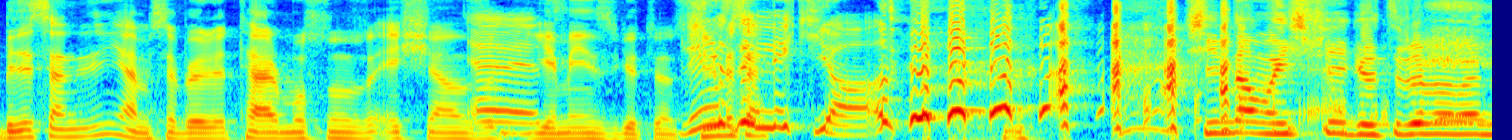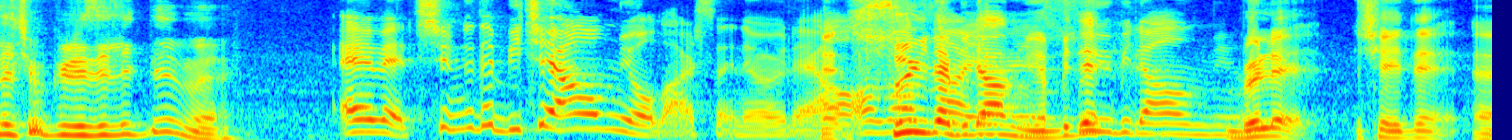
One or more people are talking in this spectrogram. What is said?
Bir de sen dedin ya mesela böyle termosunuzu, eşyanızı, Evet. yemeğinizi götürüyorsunuz. Şimdi, mesela- Rezillik ya. şimdi ama hiçbir şey götürememen de çok rezillik değil mi? Evet şimdi de biçe almıyorlar seni öyle. ya. Evet, suyla bile yani, almıyor. Bir de Suyu bile almıyor. Böyle şeyde e,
